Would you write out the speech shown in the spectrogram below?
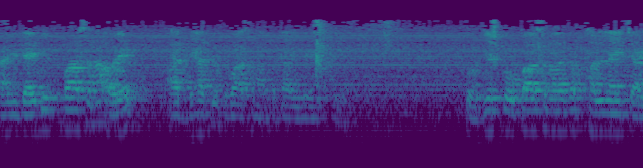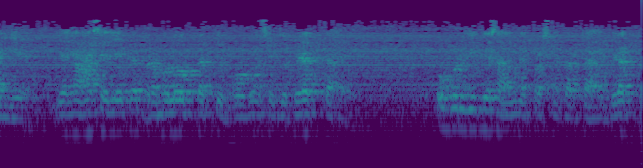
अधिदैविक उपासना और एक आध्यात्मिक उपासना बताई गई थी। तो जिसको उपासना का फल नहीं चाहिए, यहाँ से लेकर ब्रह्मलोक तक के भोगों से जो विरक्त है, वो गुरु जी के सामने प्रश्न करता है, विरक्त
